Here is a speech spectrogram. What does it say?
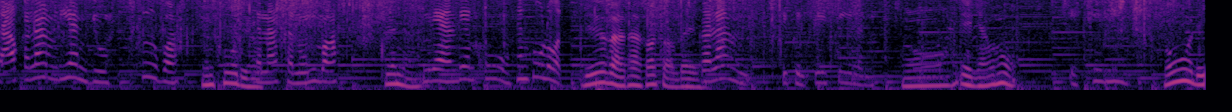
สาวกำลังเรียนอยู่คือบ่เรียนคู่ดีคสรับนับสนุนบ่เรียนอย่างเรียนเรียนครู่เป็นครูโหลดดีแล้วล่ะถ้าเขาสอบได้กำลังสิขึ้นปีสี่แล้วนี่อ๋อเอกอย่างหู อีกที่นี่โอ้ดี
